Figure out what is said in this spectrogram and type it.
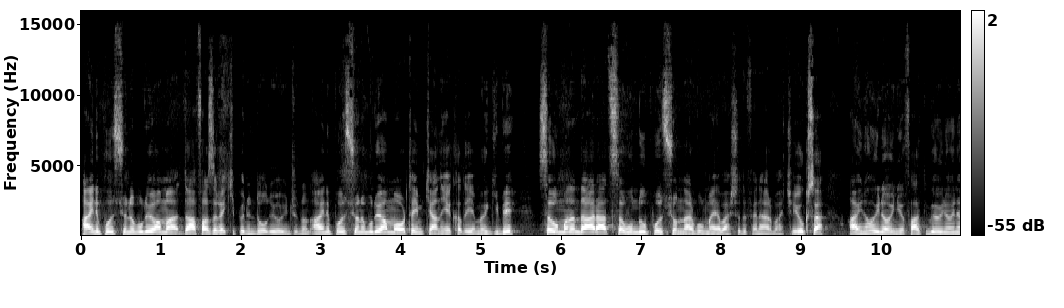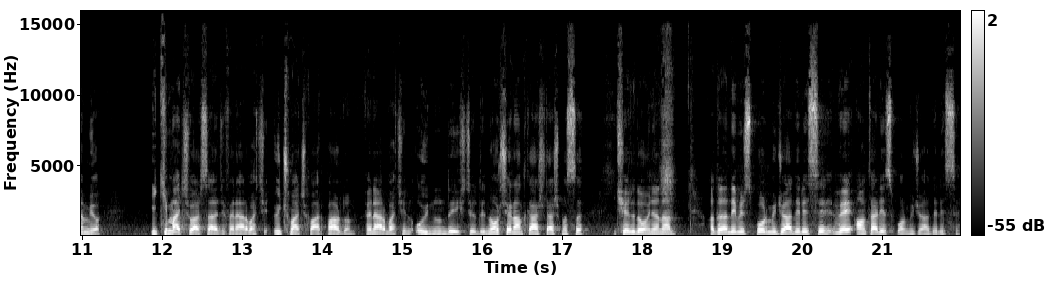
aynı pozisyonu buluyor ama daha fazla rakip önünde oluyor oyuncunun. Aynı pozisyonu buluyor ama orta imkanı yakalayamıyor gibi. Savunmanın daha rahat savunduğu pozisyonlar bulmaya başladı Fenerbahçe. Yoksa aynı oyun oynuyor, farklı bir oyun oynamıyor. İki maç var sadece Fenerbahçe. Üç maç var pardon. Fenerbahçe'nin oyununu değiştirdiği. Norşeland karşılaşması, içeride oynanan Adana Demirspor mücadelesi ve Antalya Spor mücadelesi.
